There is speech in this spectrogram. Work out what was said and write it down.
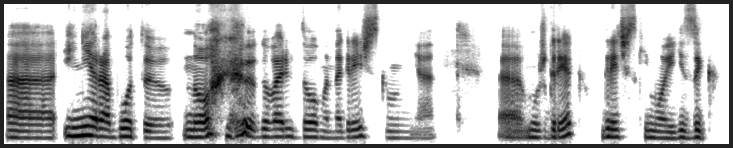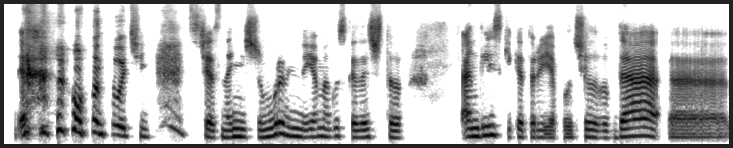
А, и не работаю, но говорю дома на греческом. У меня муж грек, греческий мой язык. Он очень сейчас на низшем уровне, но я могу сказать, что английский, который я получила в ИБДА, э,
